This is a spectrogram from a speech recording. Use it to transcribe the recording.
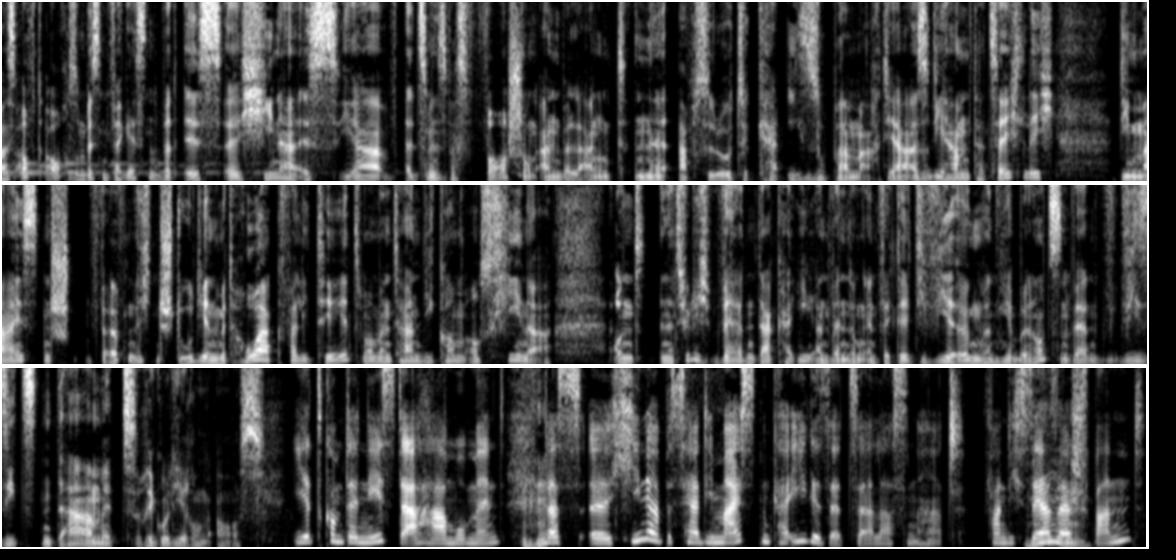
Was oft auch so ein bisschen vergessen wird, ist, äh, China ist ja, zumindest was Forschung anbelangt, eine absolute KI-Supermacht. Ja, also die haben tatsächlich die meisten veröffentlichten Studien mit hoher Qualität momentan, die kommen aus China. Und natürlich werden da KI-Anwendungen entwickelt, die wir irgendwann hier benutzen werden. Wie sieht es denn da mit Regulierung aus? Jetzt kommt der nächste Aha-Moment, mhm. dass äh, China bisher die meisten KI-Gesetze erlassen hat. Fand ich sehr, mhm. sehr spannend.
